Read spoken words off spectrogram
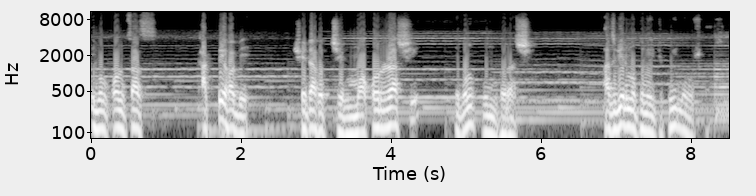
এবং কনসাস থাকতে হবে, সেটা হচ্ছে মকর রাশি এবং কুম্ভ রাশি। আজকের মতন এইটুকুই, নমস্কার।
